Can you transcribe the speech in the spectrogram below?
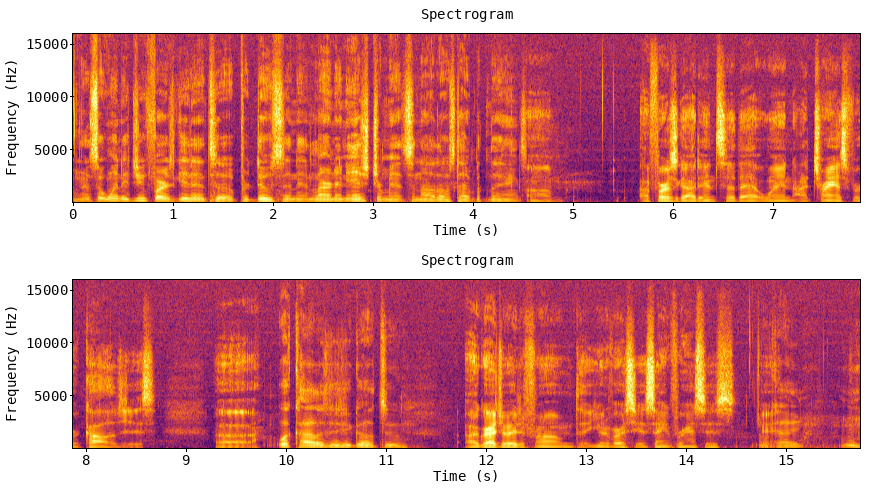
Yeah, So when did you first get into producing and learning instruments and all those type of things? Um, I first got into that when I transferred colleges. Uh, What college did you go to? I graduated from the University of St. Francis. Okay. Mm.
